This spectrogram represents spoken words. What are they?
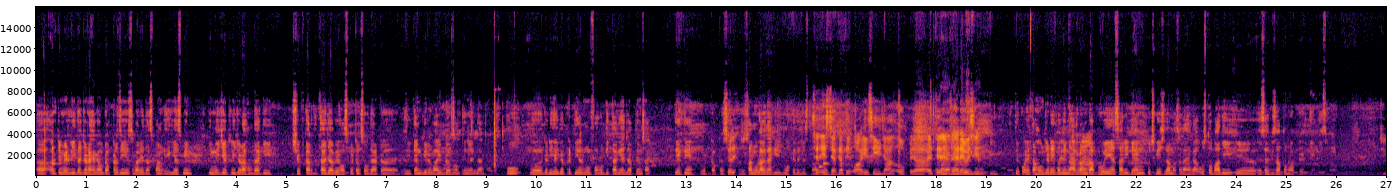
ਅਲਟੀਮੇਟਲੀ ਤਾਂ ਜਿਹੜਾ ਹੈਗਾ ਉਹ ਡਾਕਟਰਸ ਹੀ ਇਸ ਬਾਰੇ ਦੱਸ ਪਾਣਗੇ। ਹੀ ਹੈਜ਼ ਬੀਨ ਇਮੀਡੀਏਟਲੀ ਜਿਹੜਾ ਹੁੰਦਾ ਕਿ ਸ਼ਿਫਟ ਕਰ ਦਿੱਤਾ ਜਾਵੇ hospital so that he can be revived or something like that ਉਹ ਜਿਹੜੀ ਹੈਗੀ ਪ੍ਰਕਿਰਿਆ ਨੂੰ ਫੋਲੋ ਕੀਤਾ ਗਿਆ ਜਾਬਤੇ ਅਨੁਸਾਰ। ਦੇਖਦੇ ਹਾਂ ਡਾਕਟਰ ਸਰ ਸਾਨੂੰ ਲੱਗਦਾ ਕਿ ਮੌਕੇ ਤੇ ਜਿਸ ਤਰ੍ਹਾਂ ਸਰ ਇਸ ਜਗ੍ਹਾ ਤੇ ਉਹ ਆਏ ਸੀ ਜਾਂ ਉਹ ਇੱਥੇ ਠਹਿਰੇ ਹੋਏ ਸੀ? ਦੇਖੋ ਇਹ ਤਾਂ ਹੁਣ ਜਿਹੜੇ ਬੰਦੇ ਨਾਲ ਰਾਉਂਡ ਅਪ ਹੋਏ ਆ ਸਾਰੀ ਗੈਂਗ ਪੁੱਛਗਿੱਛ ਦਾ ਮਸਲਾ ਹੈਗਾ। ਉਸ ਤੋਂ ਬਾਅਦ ਹੀ ਐਸਐਸਪੀ ਸਾਹਿਬ ਤੁਹਾਨੂੰ ਅਪਡੇਟ ਦੇਣਗੇ ਇਸ ਬਾਰੇ।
